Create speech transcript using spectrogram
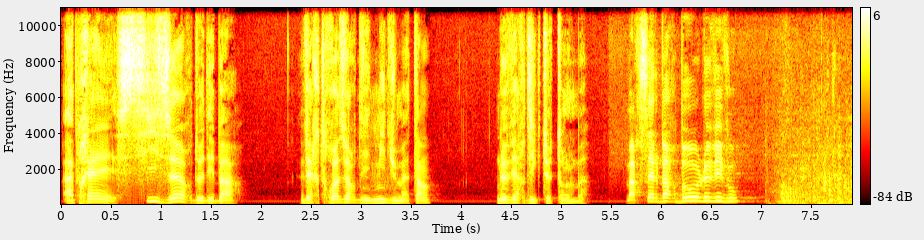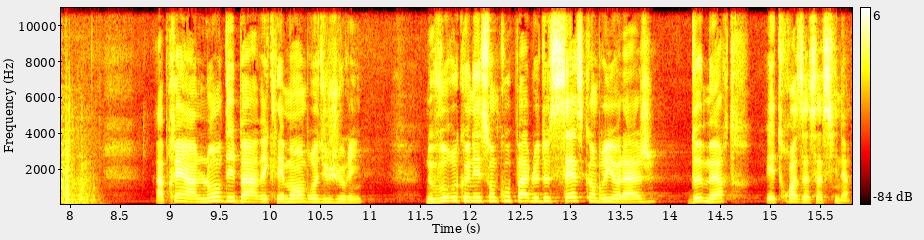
après 6 heures de débat, vers 3h30 du matin, le verdict tombe. Marcel Barbeau, levez-vous. Après un long débat avec les membres du jury, nous vous reconnaissons coupable de 16 cambriolages, 2 meurtres et 3 assassinats.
